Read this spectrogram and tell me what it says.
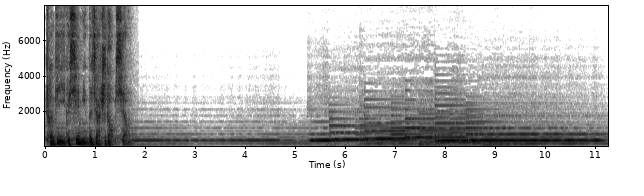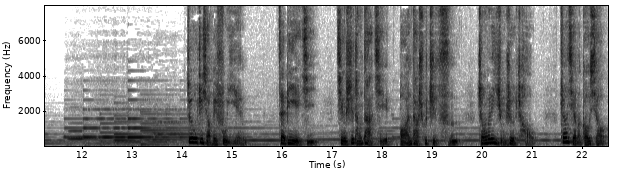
传递一个鲜明的价值导向。最后，这小辈复言，在毕业季，请食堂大姐、保安大叔致辞，成为了一种热潮，彰显了高校。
